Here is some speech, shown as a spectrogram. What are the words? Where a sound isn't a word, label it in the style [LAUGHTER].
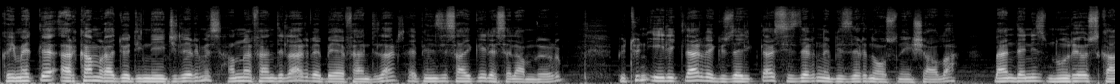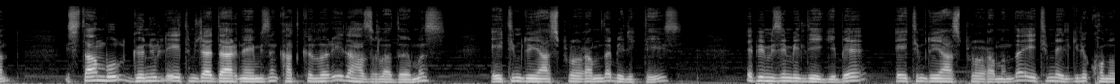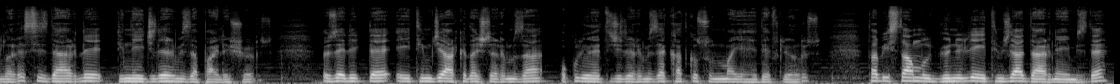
Kıymetli Erkam Radyo dinleyicilerimiz, hanımefendiler ve beyefendiler, hepinizi saygıyla selamlıyorum. Bütün iyilikler ve güzellikler sizlerin ve bizlerin olsun inşallah. Bendeniz Nuri Özkan, İstanbul Gönüllü Eğitimciler Derneğimizin katkılarıyla hazırladığımız Eğitim Dünyası programında birlikteyiz. Hepimizin bildiği gibi Eğitim Dünyası programında eğitimle ilgili konuları siz değerli dinleyicilerimizle paylaşıyoruz. Özellikle eğitimci arkadaşlarımıza, okul yöneticilerimize katkı sunmayı hedefliyoruz. Tabi İstanbul Gönüllü Eğitimciler Derneğimizde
